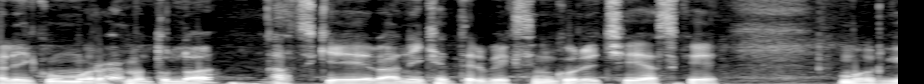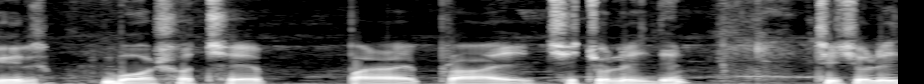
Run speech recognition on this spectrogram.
আলাইকুম রহমতুল্লাহ আজকে রানী রানীক্ষেতের ভ্যাকসিন করেছি। আজকে মুরগির বয়স হচ্ছে প্রায় প্রায় ছেচল্লিশ দিন। ছেচল্লিশ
